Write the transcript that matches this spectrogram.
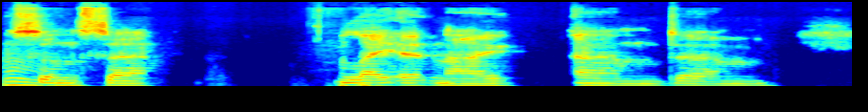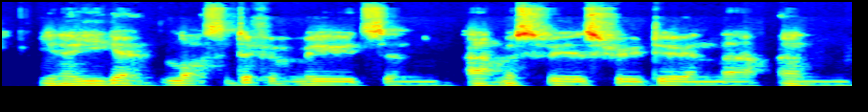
Hmm. sunset, late at night, and um, you know you get lots of different moods and atmospheres through doing that. And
